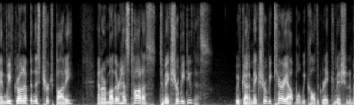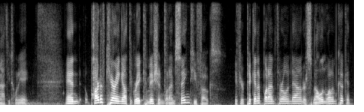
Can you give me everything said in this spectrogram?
And we've grown up in this church body, and our mother has taught us to make sure we do this. We've got to make sure we carry out what we call the Great Commission in Matthew 28. And part of carrying out the Great Commission, what I'm saying to you folks, if you're picking up what I'm throwing down or smelling what I'm cooking,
